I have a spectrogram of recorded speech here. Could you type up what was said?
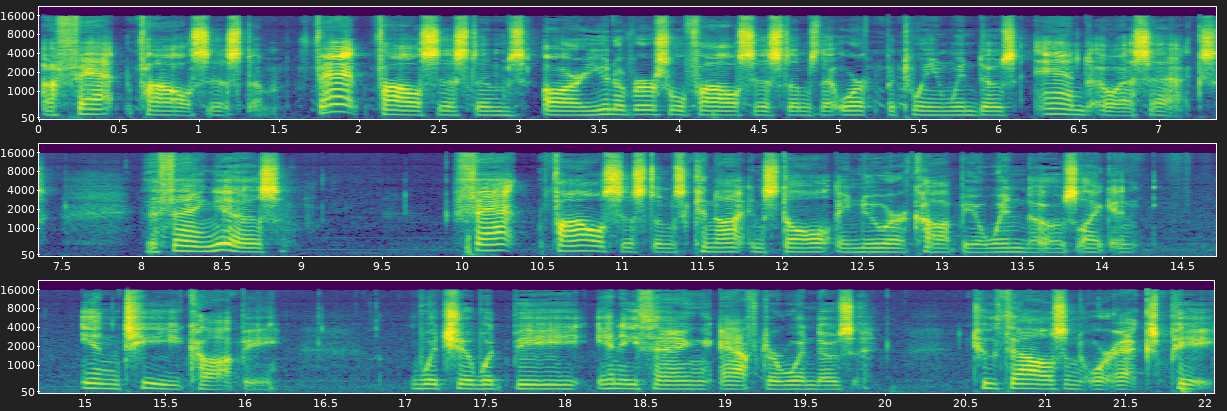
a FAT file system. FAT file systems are universal file systems that work between Windows and OS X. The thing is, FAT file systems cannot install a newer copy of Windows like an NT copy, which it would be anything after Windows 2000 or XP.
